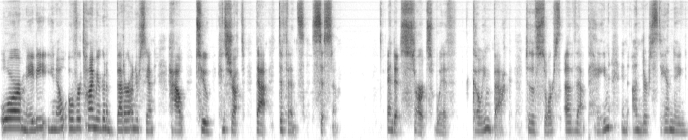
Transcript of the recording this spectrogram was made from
or maybe, you know, over time, you're going to better understand how to construct that defense system. And it starts with going back to the source of that pain and understanding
